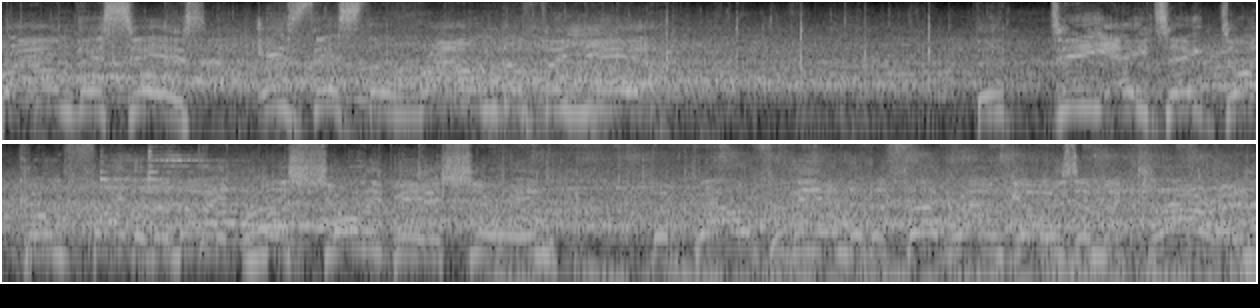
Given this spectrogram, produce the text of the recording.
round this is. Is this the round of the year? The D88.com fight of the night must surely be assuring. The bell for the end of the third round goes and McLaren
